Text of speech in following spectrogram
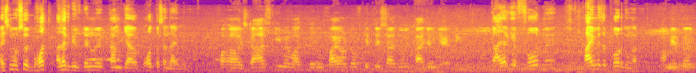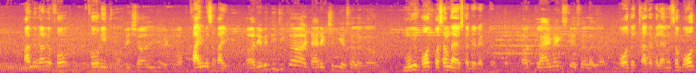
इसमें उसने बहुत अलग रिटर्न में काम किया बहुत पसंद आया मुझे। स्टार्स की मैं बात करूँ फाइव आउट ऑफ़ कितने स्टार दोगे काजल की एक्टिंग काजल के फोर में फाइव में से फोर दूँगा आमिर खान। आमिर खान का फोर फोर ही दूँगा। विशाल फाइव में से फाइव रेवती जी का डायरेक्शन कैसा लगा? मुझे बहुत पसंद आया उसका डायरेक्टर और क्लाइमैक्स कैसा लगा? बहुत अच्छा था क्लाइमैक्स बहुत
